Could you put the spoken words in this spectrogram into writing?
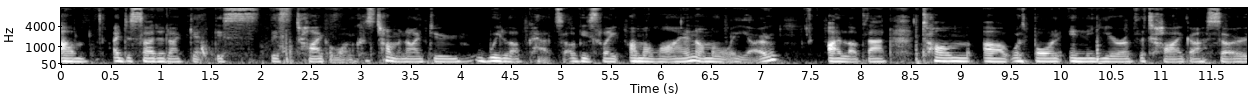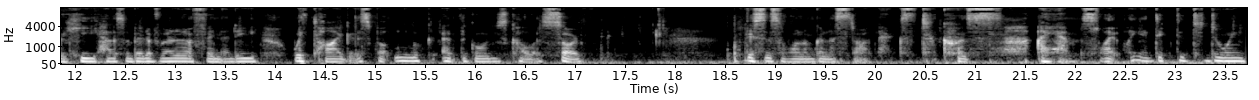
um, I decided I'd get this this tiger one because Tom and I do we love cats. Obviously I'm a lion I'm a Leo. I love that. Tom uh, was born in the year of the tiger so he has a bit of an affinity with tigers but look at the gorgeous colors so this is the one I'm going to start next because I am slightly addicted to doing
